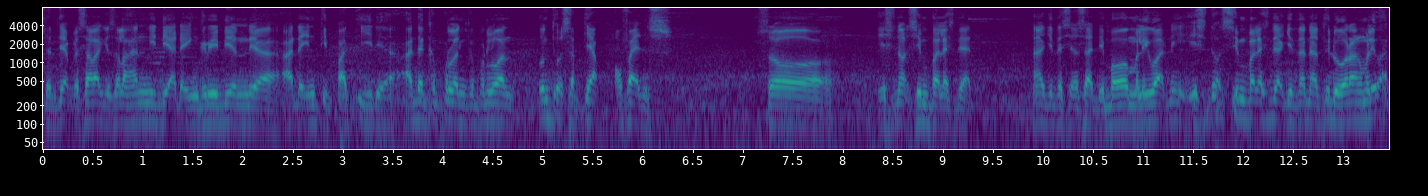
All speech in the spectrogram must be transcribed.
Setiap kesalahan-kesalahan ini dia ada ingredient dia, ada intipati dia, ada keperluan-keperluan untuk setiap offence. So it's not simple as that. Nah, kita siasat di bawah meliwat ni, it's not simple as that kita nak tuduh orang meliwat.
